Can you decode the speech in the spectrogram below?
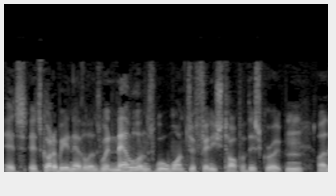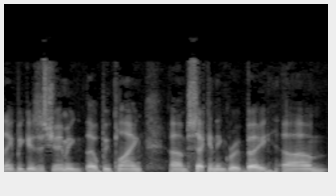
it's it's got to be a Netherlands win. Netherlands will want to finish top of this group, I think, because assuming they'll be playing um, second in Group B, um,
